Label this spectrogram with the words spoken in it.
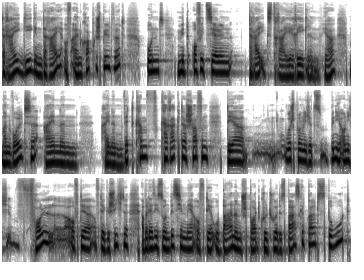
drei gegen drei auf einen Korb gespielt wird und mit offiziellen 3x3-Regeln. Ja. Man wollte einen einen Wettkampfcharakter schaffen, der ursprünglich, jetzt bin ich auch nicht voll äh, auf der, auf der Geschichte, aber der sich so ein bisschen mehr auf der urbanen Sportkultur des Basketballs beruht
